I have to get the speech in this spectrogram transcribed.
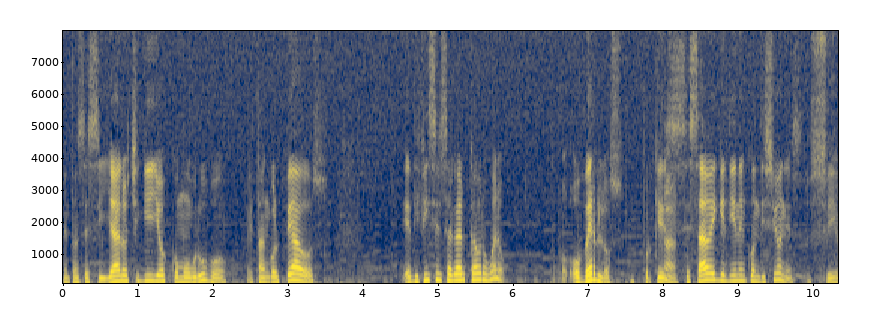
Entonces, si ya los chiquillos como grupo están golpeados, es difícil sacar cabros bueno o, o verlos, porque Claro. se sabe que tienen condiciones, Sí,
